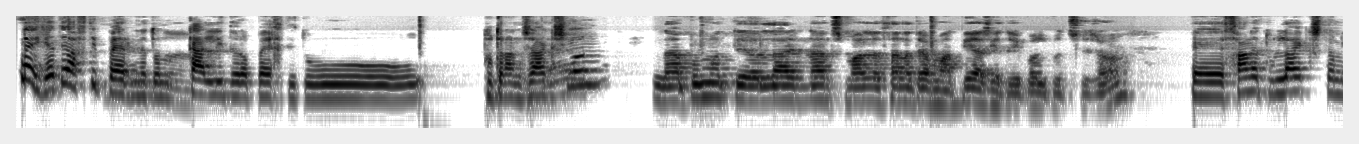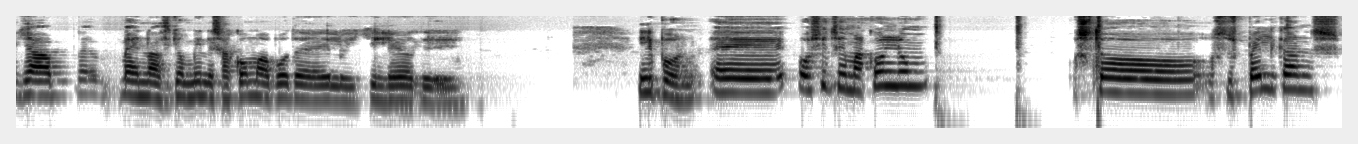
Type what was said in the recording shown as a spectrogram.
Ναι, γιατί αυτοί παίρνουν τον καλύτερο παίχτη του, του transaction. Να πούμε ότι ο Larry Nance μάλλον θα είναι τραυματίας για το υπόλοιπο της σεζόν. Ε, θα είναι τουλάχιστον για ε, ένα-δύο μήνες ακόμα, οπότε η λογική λέει ότι... Λοιπόν, ε, ο CJ McCollum στο, στους Pelicans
